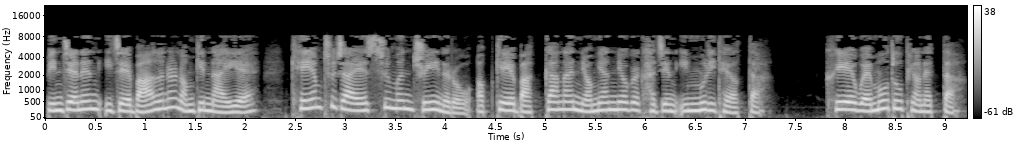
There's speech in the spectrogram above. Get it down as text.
민재는 이제 마흔을 넘긴 나이에 KM투자의 숨은 주인으로 업계에 막강한 영향력을 가진 인물이 되었다. 그의 외모도 변했다.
